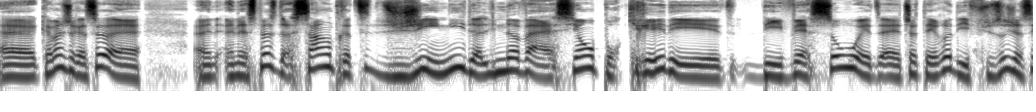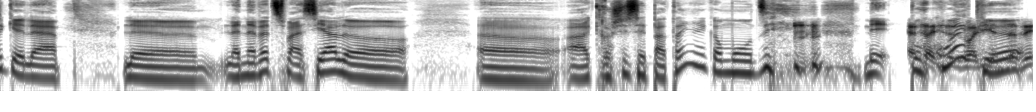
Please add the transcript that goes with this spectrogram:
euh, comment je dirais ça, euh, une, espèce de centre du génie, de l'innovation pour créer des, vaisseaux, etc., des fusées. Je sais que la, navette spasiale a, accroché ses patins, hein, comme on dit. Mais pourquoi que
